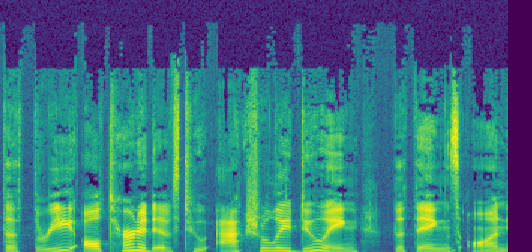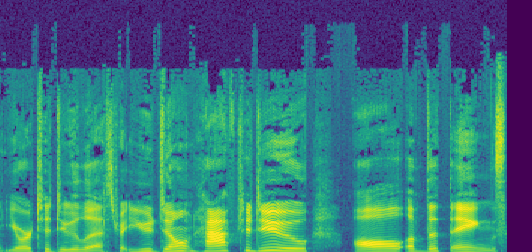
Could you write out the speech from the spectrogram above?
the three alternatives to actually doing the things on your to do list. Right? You don't have to do all of the things.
